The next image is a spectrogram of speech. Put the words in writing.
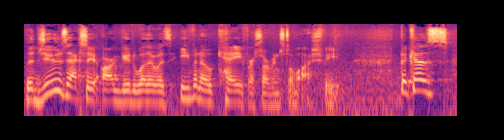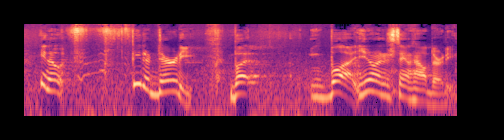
The Jews actually argued whether it was even okay for servants to wash feet. Because, you know, feet are dirty. But but you don't understand how dirty.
